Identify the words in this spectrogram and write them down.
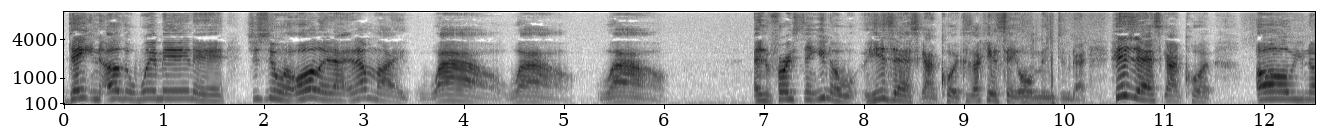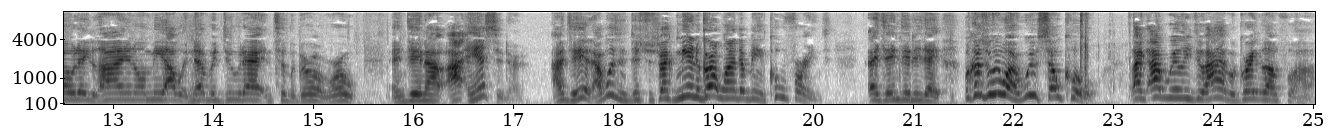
Dating other women and just doing all of that. And I'm like, wow, wow, wow. And the first thing, you know, his ass got caught because I can't say all men do that. His ass got caught. Oh, you know, they lying on me. I would never do that until the girl wrote. And then I, I answered her. I did. I wasn't disrespectful. Me and the girl wound up being cool friends at the end of the day because we were. We were so cool. Like, I really do. I have a great love for her.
